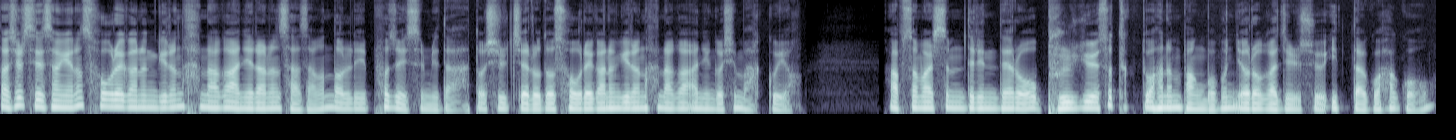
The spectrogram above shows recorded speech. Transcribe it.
사실 세상에는 서울에 가는 길은 하나가 아니라는 사상은 널리 퍼져 있습니다. 또 실제로도 서울에 가는 길은 하나가 아닌 것이 맞고요. 앞서 말씀드린 대로 불교에서 득도하는 방법은 여러 가지일 수 있다고 하고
